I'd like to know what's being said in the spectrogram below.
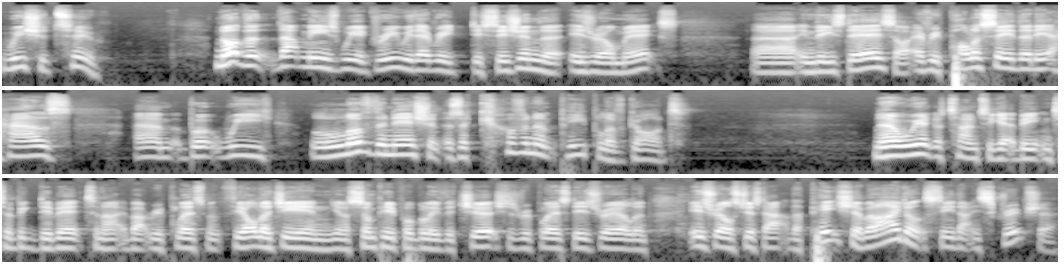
We should too. Not that that means we agree with every decision that Israel makes uh, in these days or every policy that it has, um, but we love the nation as a covenant people of God. Now, we ain't got time to get beat into a big debate tonight about replacement theology, and you know some people believe the church has replaced Israel and Israel's just out of the picture, but I don't see that in Scripture.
